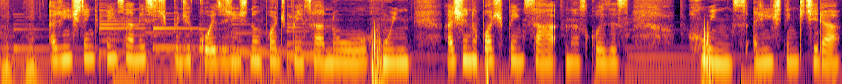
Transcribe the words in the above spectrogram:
A gente tem que pensar nesse tipo de coisa, a gente não pode pensar no ruim, a gente não pode pensar nas coisas ruins, a gente tem que tirar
